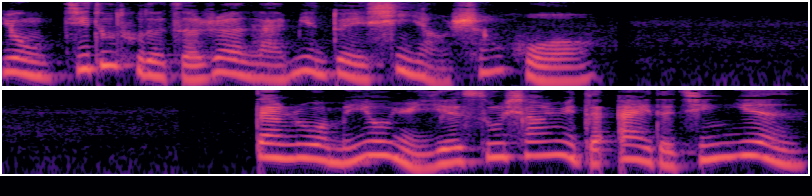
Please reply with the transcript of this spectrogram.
用基督徒的责任来面对信仰生活。但若没有与耶稣相遇的爱的经验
